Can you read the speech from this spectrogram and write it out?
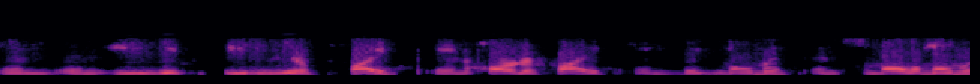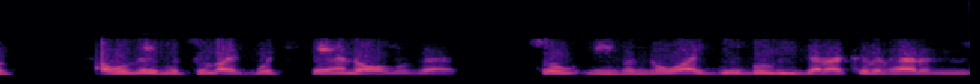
in, in easy, easier fights and harder fights and big moments and smaller moments. I was able to like withstand all of that. So even though I do believe that I could have had a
